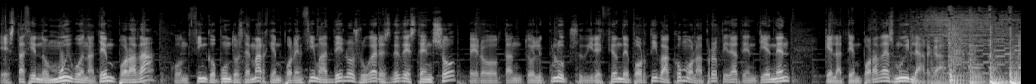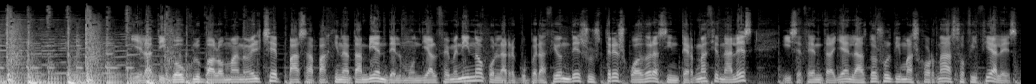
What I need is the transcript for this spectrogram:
está haciendo muy buena temporada con 5 puntos de margen por encima de los lugares de descenso, pero tanto el club, su dirección deportiva como la propiedad entienden que la temporada es muy larga. Y el Atico Club Balonmano Elche pasa página también del Mundial Femenino con la recuperación de sus tres jugadoras internacionales y se centra ya en las dos últimas jornadas oficiales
